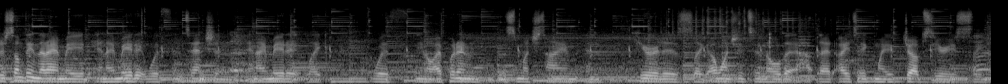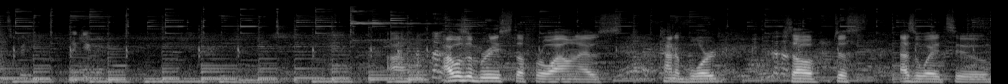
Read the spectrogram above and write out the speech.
there's something that I made and I made it with intention and I made it like with, you know, I put in this much time and here it is. Like I want you to know that, that I take my job seriously. Thank you. Um, I was a barista for a while and I was kind of bored. So just as a way to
